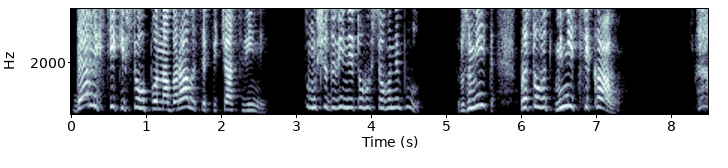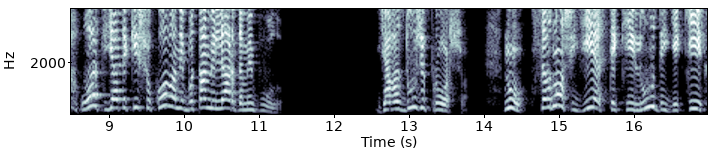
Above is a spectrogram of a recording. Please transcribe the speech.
Де в них стільки всього понабиралося під час війни? Тому що до війни того всього не було. Розумієте? Просто от мені цікаво. От я такий шокований, бо там мільярдами було. Я вас дуже прошу. Ну, все одно ж є такі люди, які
